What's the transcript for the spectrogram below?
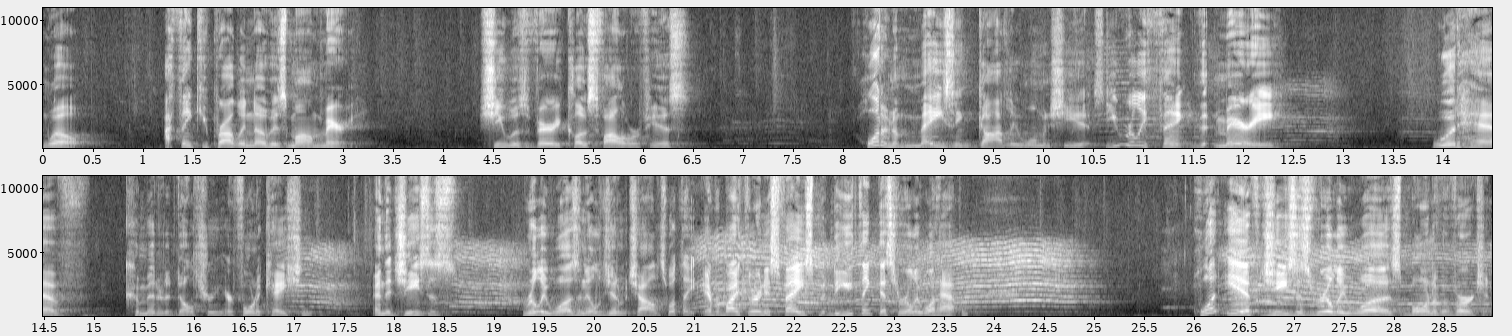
Well, I think you probably know his mom, Mary. She was a very close follower of his. What an amazing, godly woman she is. Do you really think that Mary would have committed adultery or fornication? and that Jesus really was an illegitimate child. It's what they everybody threw in his face, but do you think that's really what happened? What if Jesus really was born of a virgin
